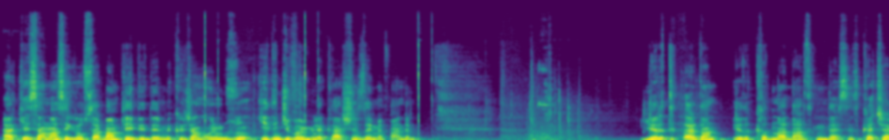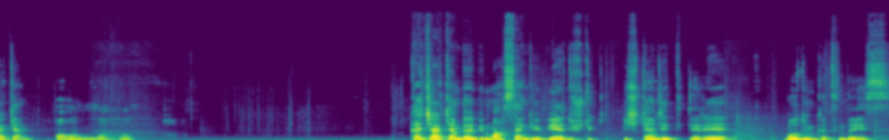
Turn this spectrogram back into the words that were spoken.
Herkese selamlar sevgili dostlar. Ben Playdead Emre Kırcan. Oyunumuzun 7. bölümüyle karşınızdayım efendim. Yaratıklardan ya da kadınlardan artık ne dersiniz kaçarken Allah Allah. Kaçarken böyle bir mahzen gibi bir yere düştük. İşkence ettikleri Bodrum katındayız.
